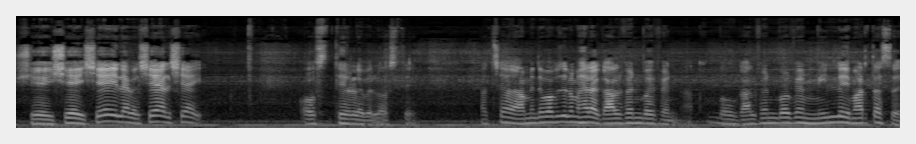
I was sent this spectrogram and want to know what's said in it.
সেই সেই সেই লেভেল সেই সেই। অস্থির লেভেল অস্থির। আচ্ছা আমি তো ভাবছিলাম হ্যাঁ গার্লফ্রেন্ড বয়ফ্রেন্ড গার্লফ্রেন্ড বয়ফ্রেন্ড মিললেই মারতেছে।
